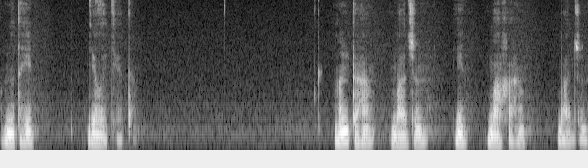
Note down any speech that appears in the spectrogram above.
Внутри делайте это. Антага баджан и бахага баджан.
